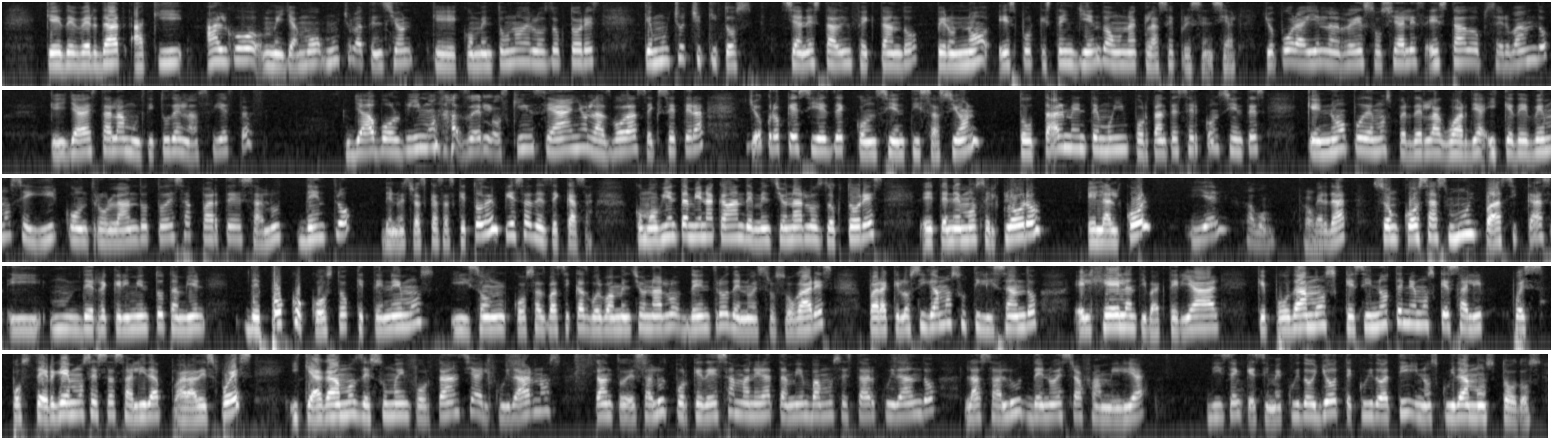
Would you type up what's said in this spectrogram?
Que de verdad aquí algo me llamó mucho la atención que comentó uno de los doctores, que muchos chiquitos se han estado infectando, pero no es porque estén yendo a una clase presencial. Yo por ahí en las redes sociales he estado observando que ya está la multitud en las fiestas. Ya volvimos a hacer los 15 años, las bodas, etcétera. Yo creo que sí es de concientización, totalmente muy importante ser conscientes que no podemos perder la guardia y que debemos seguir controlando toda esa parte de salud dentro de nuestras casas, que todo empieza desde casa. Como bien también acaban de mencionar los doctores, eh, tenemos el cloro, el alcohol y el jabón, ¿verdad? Son cosas muy básicas y mm, de requerimiento también de poco costo que tenemos y son cosas básicas, vuelvo a mencionarlo, dentro de nuestros hogares para que lo sigamos utilizando, el gel antibacterial, que podamos, que si no tenemos que salir, pues posterguemos esa salida para después y que hagamos de suma importancia el cuidarnos tanto de salud, porque de esa manera también vamos a estar cuidando la salud de nuestra familia. Dicen que si me cuido yo, te cuido a ti y nos cuidamos todos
